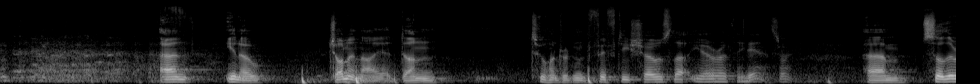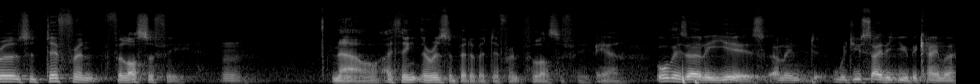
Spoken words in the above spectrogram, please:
and, you know, John and I had done 250 shows that year, I think. Yeah, that's right. Um, so there is a different philosophy Mm. Now. I think there is a bit of a different philosophy. Yeah. All these early years, I mean, would you say that you became a,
